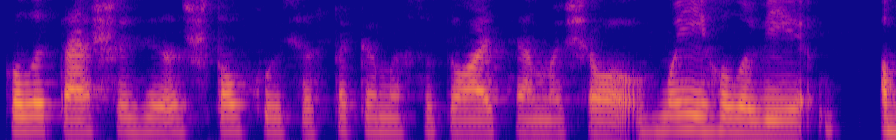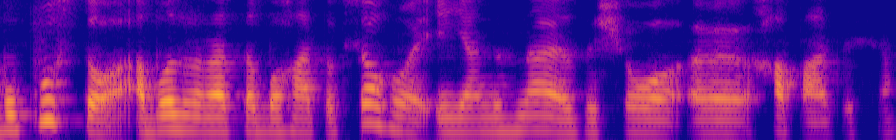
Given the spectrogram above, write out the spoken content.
коли теж зіштовхуюся з такими ситуаціями, що в моїй голові або пусто, або занадто багато всього, і я не знаю за що е, хапатися.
